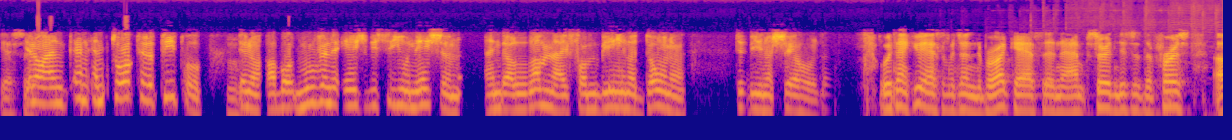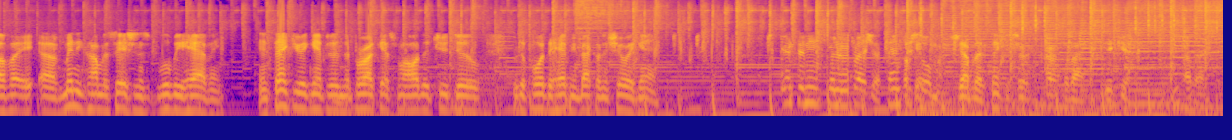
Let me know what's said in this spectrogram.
Yes, sir. You know, and, and, and talk to the people, mm-hmm. you know, about moving the HBCU Nation and the alumni from being a donor to being a shareholder. Well, thank you, Anselm, for joining the broadcast, and I'm certain this is the first of, a, of many conversations we'll be having. And thank you again for doing the broadcast for all that you do. We look forward to having you back on the show again. Anthony, it's been a pleasure. Thank okay. you so much. God bless. Thank you, sir. Bye-bye. Take care. Bye-bye.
